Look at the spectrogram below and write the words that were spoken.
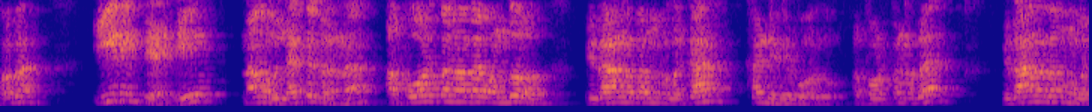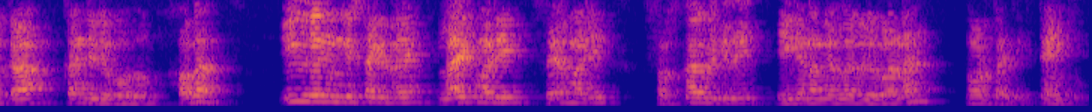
ಹೌದಾ? ಈ ರೀತಿಯಾಗಿ ನಾವು ಲೆಕ್ಕಗಳನ್ನ ಅಪವರ್ತನದ ಒಂದು ವಿಧಾನದ ಮೂಲಕ ಕಂಡುಹಿಡಿಬಹುದು ಅಪವರ್ತನದ ವಿಧಾನದ ಮೂಲಕ ಕಂಡುಹಿಡಿಬಹುದು ಹೌದಾ? ಈ ವಿಡಿಯೋ ನಿಮ್ಗೆ ಇಷ್ಟ ಆಗಿದ್ರೆ ಲೈಕ್ ಮಾಡಿ, ಶೇರ್ ಮಾಡಿ, ಸಬ್ಸ್ಕ್ರೈಬ್ ಆಗಿರಿ. ಹೀಗೆ ನಮ್ಮ ಎಲ್ಲ ವಿಡಿಯೋಗಳನ್ನ ನೋಡ್ತಾ ಇರಿ. Thank you.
